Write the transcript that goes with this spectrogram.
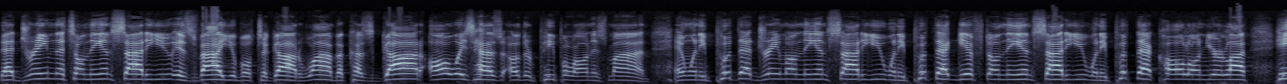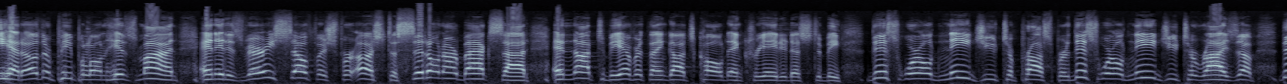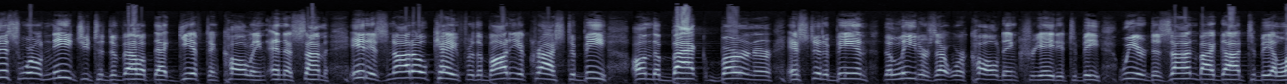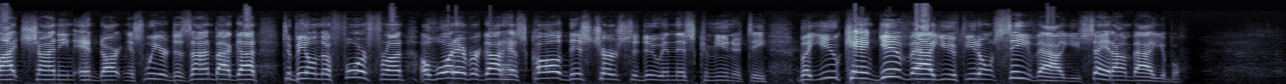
That dream that's on the inside of you is valuable to God. Why? Because God always has other people on His mind. And when He put that dream on the inside of you, when He put that gift on the inside of you, when He put that call on your life, He had other people on His mind. And it is very selfish for us to sit on our backside and not to be everything God's called and created us to be. This world needs you to prosper. This world needs you to rise up. This world needs you to develop that gift and calling and assignment. It is not not okay for the body of Christ to be on the back burner instead of being the leaders that we're called and created to be. We are designed by God to be a light shining in darkness. We are designed by God to be on the forefront of whatever God has called this church to do in this community. But you can't give value if you don't see value. Say it, I'm valuable.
